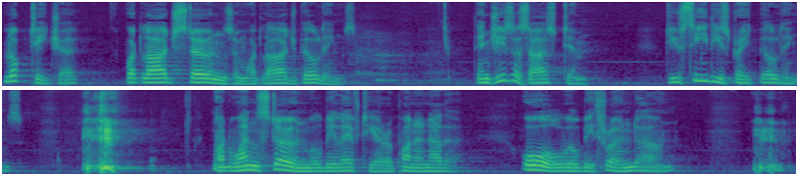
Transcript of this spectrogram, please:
Look, teacher, what large stones and what large buildings. Then Jesus asked him, Do you see these great buildings? Not one stone will be left here upon another, all will be thrown down.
